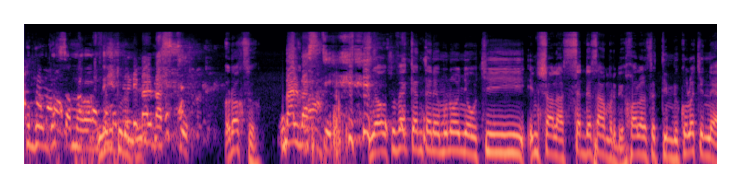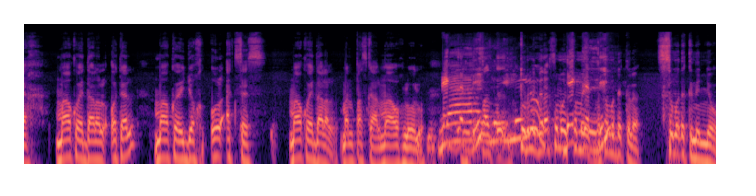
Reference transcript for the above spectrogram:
ku door jox sa morom balbasti roxu balbasti yow su fekkente ne mënoo ñëw ci incha allah 7 décembre bi xoolal sa tim bi ku la ci neex maa koy dalal hôtel maa koy jox all access maa koy dalal man Pascal maa wax loolu. parce que tournée bi nag sama sama sama dëkk la sama dëkk nañ ñëw.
